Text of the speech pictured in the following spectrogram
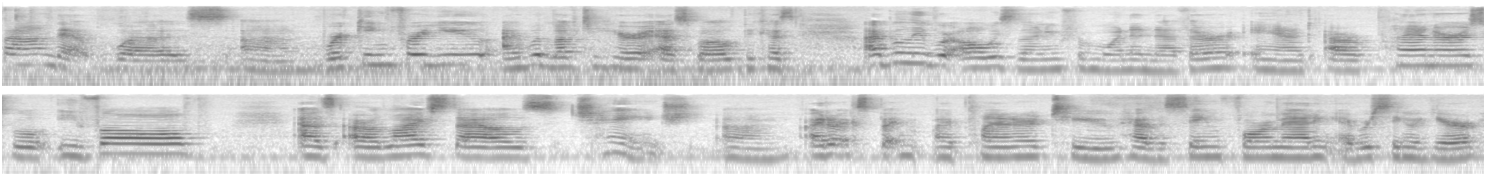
found that was um, working for you, I would love to hear it as well because I believe we're always learning from one another and our planners will evolve as our lifestyles change. Um, I don't expect my planner to have the same formatting every single year.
